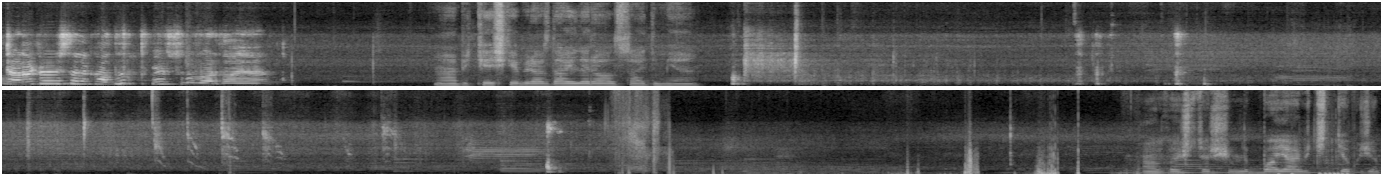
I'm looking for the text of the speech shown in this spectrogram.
İçeride kaç tane kaldı? Bir sürü var daha ya. Abi keşke biraz daha ileri alsaydım ya. Arkadaşlar şimdi bayağı bir çit yapacağım.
